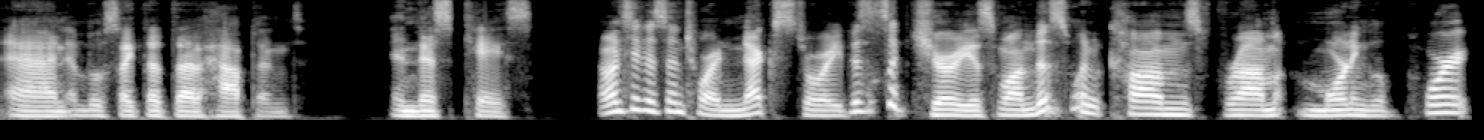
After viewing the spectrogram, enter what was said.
And it looks like that that happened in this case. I want to take us into our next story. This is a curious one. This one comes from Morning Report,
